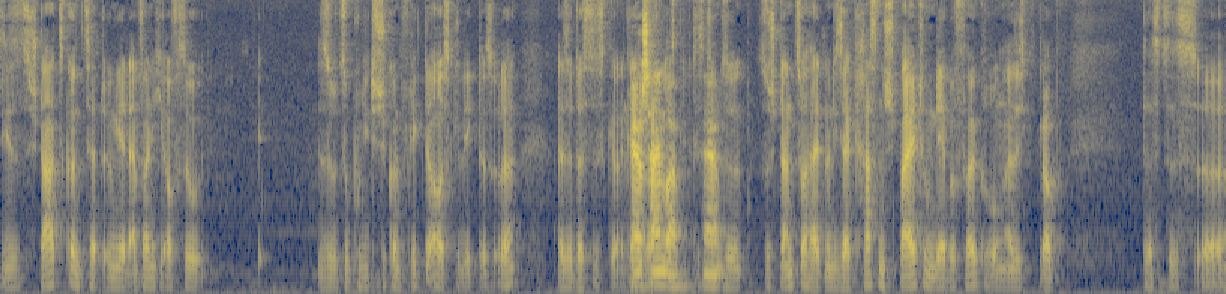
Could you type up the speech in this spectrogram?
dieses Staatskonzept irgendwie halt einfach nicht auf so, so, so politische Konflikte ausgelegt ist, oder? Also dass es gar gar Ja, nicht scheinbar, ist, ja. so, so standzuhalten und dieser krassen Spaltung der Bevölkerung. Also ich glaube, dass das äh,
